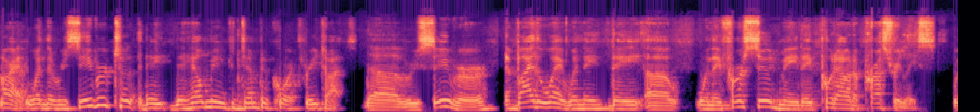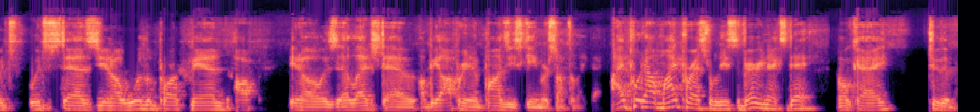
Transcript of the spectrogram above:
All right. When the receiver took, they they held me in contempt of court three times. The receiver, and by the way, when they they uh, when they first sued me, they put out a press release which which says you know Woodland Park Band op, you know is alleged to have, be operating a Ponzi scheme or something like that. I put out my press release the very next day. Okay. To the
